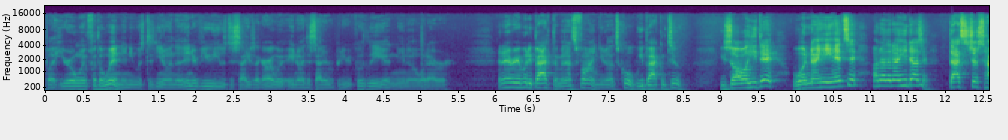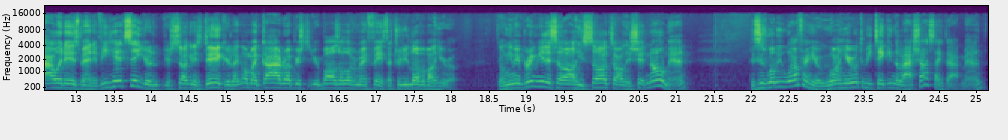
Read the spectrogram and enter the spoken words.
But Herro went for the win, and he was you know in the interview he was decided he was like, all right, you know I decided pretty quickly, and you know whatever, and everybody backed him, and that's fine, you know that's cool. We back him too. You saw what he did. One night he hits it, another night he doesn't. That's just how it is, man. If he hits it, you're you're sucking his dick. You're like, oh my god, rub your your balls all over my face. That's what you love about Herro. Don't even bring me this. Oh, he sucks. All this shit. No, man. This is what we want from Herro. We want Herro to be taking the last shots like that, man.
